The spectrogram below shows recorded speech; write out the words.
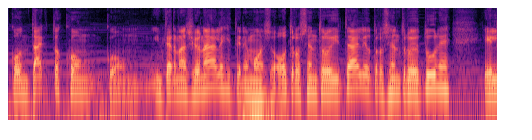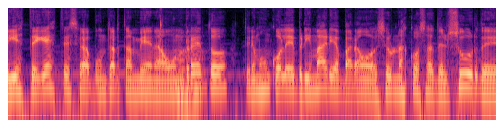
contactos con, con internacionales y tenemos eso, otro centro de Italia, otro centro de Túnez, el IES Tegueste se va a apuntar también a un Ajá. reto, tenemos un cole de primaria para hacer unas cosas del sur, de,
